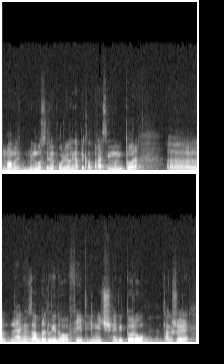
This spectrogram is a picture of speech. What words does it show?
máme, v minulosti sme používali napríklad Pricing Monitor, e, nejak sme zabrdli do Feed Image Editoru, uh-huh. takže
